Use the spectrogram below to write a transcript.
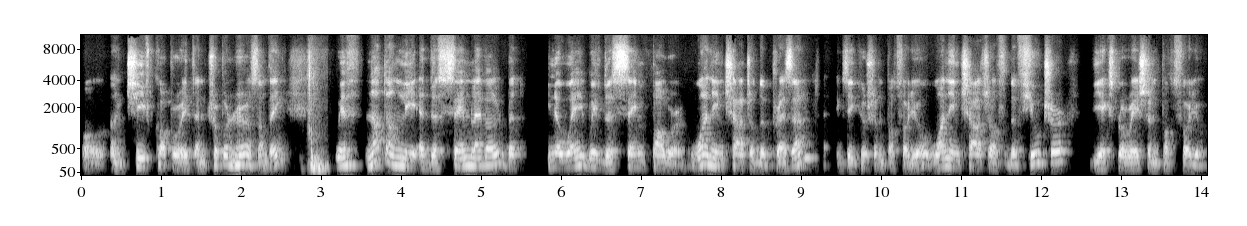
or a chief corporate entrepreneur or something, with not only at the same level, but in a way with the same power. One in charge of the present execution portfolio, one in charge of the future, the exploration portfolio.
